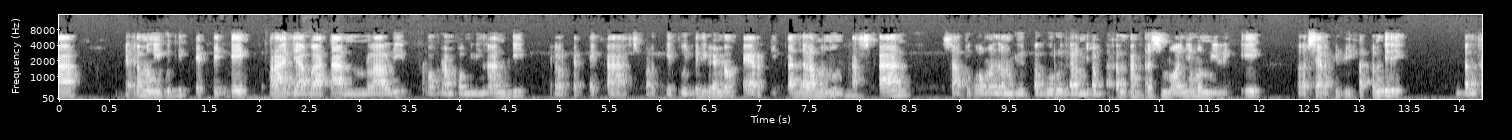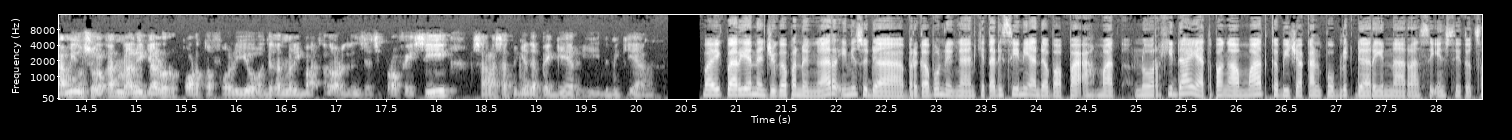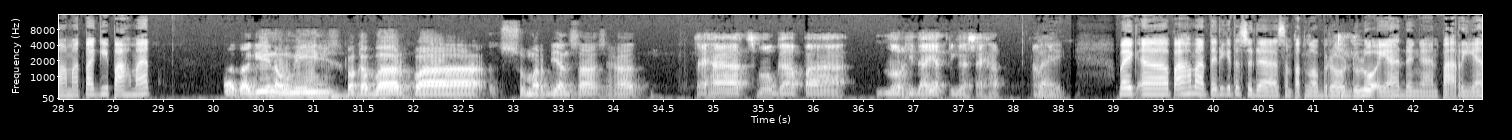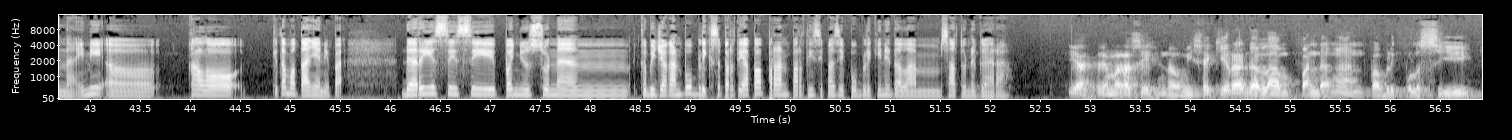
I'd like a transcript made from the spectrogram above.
mereka mengikuti PPG prajabatan melalui program pembinaan di LPTK seperti itu. Jadi memang PR kita adalah menuntaskan 1,6 juta guru dalam jabatan agar semuanya memiliki uh, sertifikat pendidik dan kami usulkan melalui jalur portofolio dengan melibatkan organisasi profesi, salah satunya ada PGRI. Demikian. Baik Pak Rian dan juga pendengar, ini sudah bergabung dengan kita di sini ada Bapak Ahmad Nur Hidayat, pengamat kebijakan publik dari Narasi Institut. Selamat pagi Pak Ahmad. Selamat pagi Naomi, apa kabar Pak Sumardiansa, sehat? Sehat, semoga Pak Nur Hidayat juga sehat. Amin. Baik. Baik, uh, Pak Ahmad, tadi kita sudah sempat ngobrol dulu ya dengan Pak Rian. Nah, ini uh, kalau kita mau tanya nih Pak, dari sisi penyusunan kebijakan publik, seperti apa peran partisipasi publik ini dalam satu negara? Ya, terima kasih Naomi. Saya kira dalam pandangan public policy,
